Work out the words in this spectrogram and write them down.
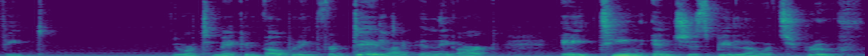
feet. You are to make an opening for daylight in the ark 18 inches below its roof.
